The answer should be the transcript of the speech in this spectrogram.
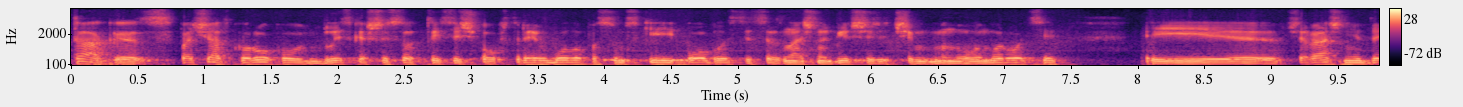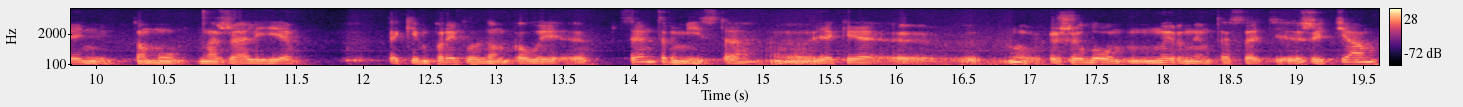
Так, е, з початку року близько 600 тисяч обстрілів було по Сумській області. Це значно більше, ніж в минулому році. І е, вчорашній день тому, на жаль, є таким прикладом, коли е, центр міста, е, яке е, ну, жило мирним так сказати, життям,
